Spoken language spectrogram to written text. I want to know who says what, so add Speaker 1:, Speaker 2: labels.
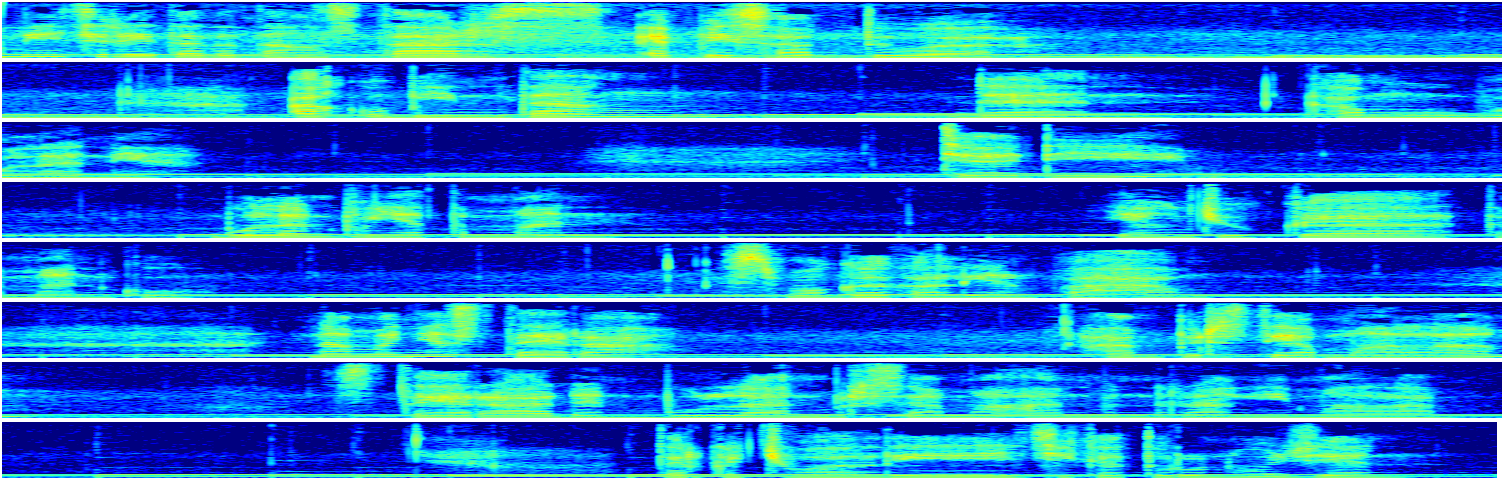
Speaker 1: Ini cerita tentang Stars episode 2 Aku bintang dan kamu bulannya. Jadi Bulan punya teman Yang juga temanku. Semoga kalian paham. Namanya Stera. Hampir setiap malam Stera dan bulan bersamaan menerangi malam. Terkecuali jika turun hujan.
